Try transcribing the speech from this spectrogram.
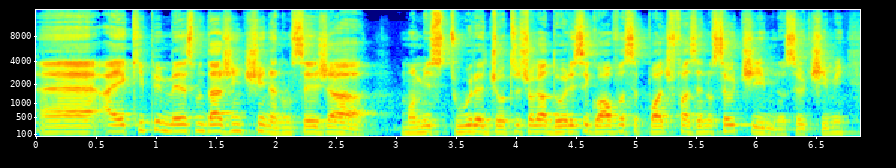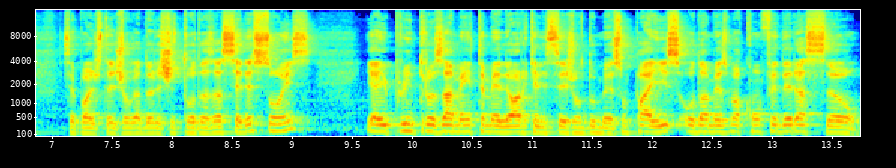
é, a equipe mesmo da Argentina, não seja uma mistura de outros jogadores, igual você pode fazer no seu time. No seu time, você pode ter jogadores de todas as seleções, e aí para o entrosamento é melhor que eles sejam do mesmo país ou da mesma confederação.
